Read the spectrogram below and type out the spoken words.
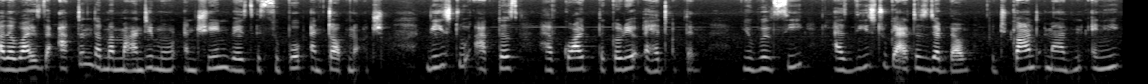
Otherwise, the acting done by Mandy Moore and Shane West is superb and top notch. These two actors have quite the career ahead of them. You will see as these two characters develop that you can't imagine any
